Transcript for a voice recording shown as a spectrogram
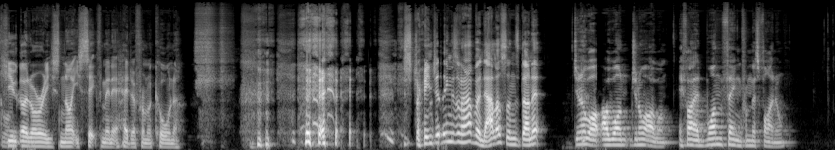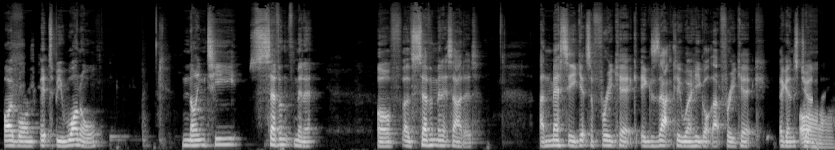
Go on. Hugo Lloris 96th minute header from a corner. Stranger things have happened. Alisson's done it. Do you know what I want? Do you know what I want? If I had one thing from this final, I want it to be one all. Ninety seventh minute of of seven minutes added, and Messi gets a free kick exactly where he got that free kick against Germany. Oh.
